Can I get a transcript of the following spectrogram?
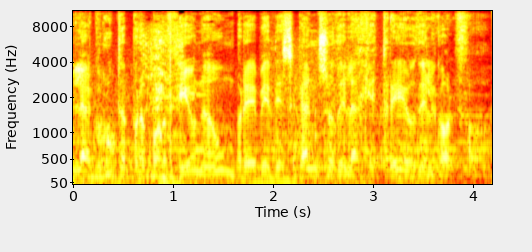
La gruta proporciona un breve descanso del ajetreo del Golfo.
